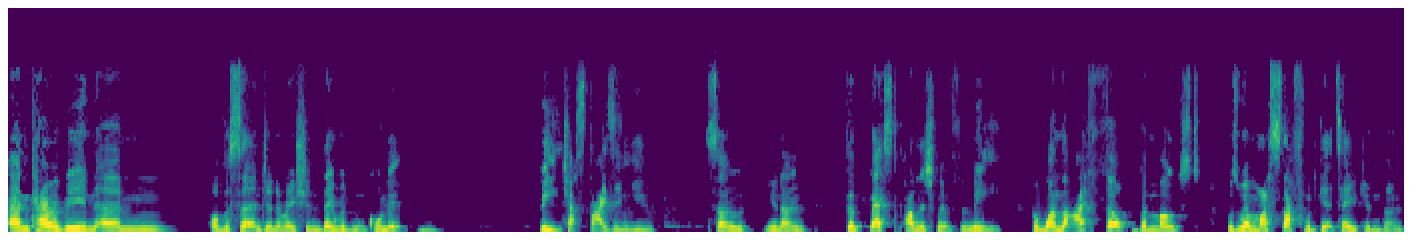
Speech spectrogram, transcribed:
and Caribbean um, of a certain generation, they wouldn't call it beat, chastising you. So you know, the best punishment for me, the one that I felt the most, was when my stuff would get taken though.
